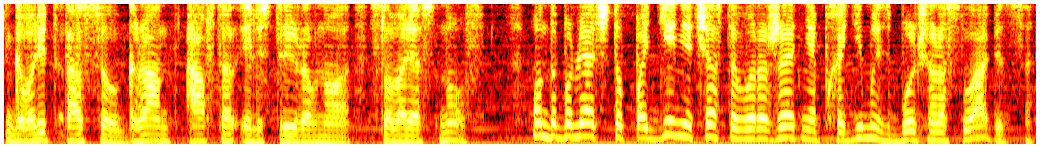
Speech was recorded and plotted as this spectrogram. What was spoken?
Говорит Рассел Грант, автор иллюстрированного словаря снов – он добавляет, что падение часто выражает необходимость больше расслабиться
